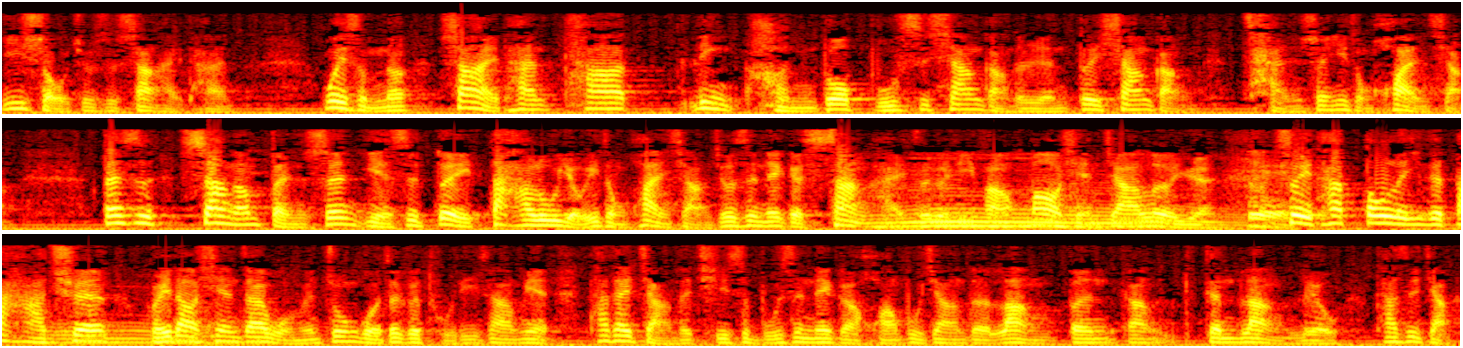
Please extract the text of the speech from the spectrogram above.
一首就是《上海滩》。为什么呢？上海滩它令很多不是香港的人对香港产生一种幻想。但是香港本身也是对大陆有一种幻想，就是那个上海这个地方、嗯冒险家乐园，对所以他兜了一个大圈，回到现在我们中国这个土地上面，他在讲的其实不是那个黄浦江的浪奔跟跟浪流，他是讲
